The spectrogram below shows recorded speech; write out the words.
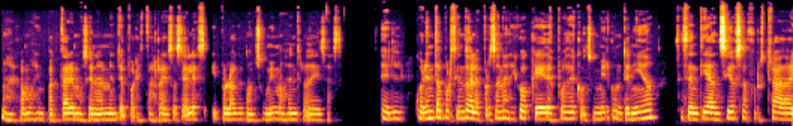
nos dejamos impactar emocionalmente por estas redes sociales y por lo que consumimos dentro de ellas. El 40% de las personas dijo que después de consumir contenido se sentía ansiosa, frustrada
